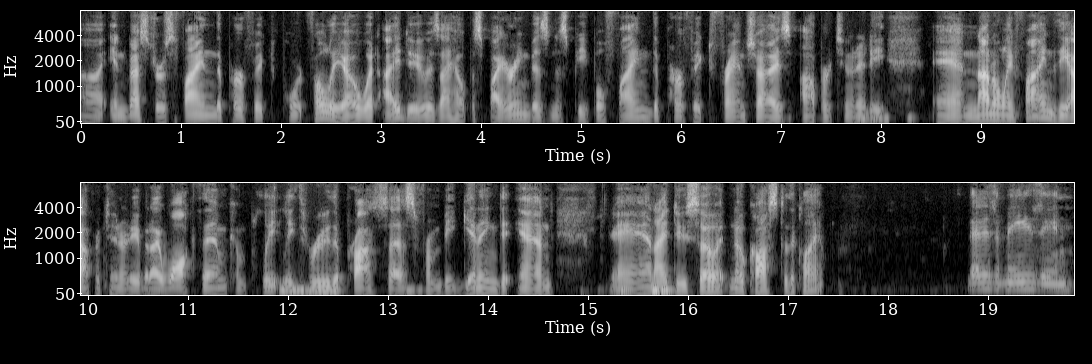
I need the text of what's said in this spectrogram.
uh, investors find the perfect portfolio. What I do is I help aspiring business people find the perfect franchise opportunity. And not only find the opportunity, but I walk them completely through the process from beginning to end. And I do so at no cost to the client. That is amazing.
